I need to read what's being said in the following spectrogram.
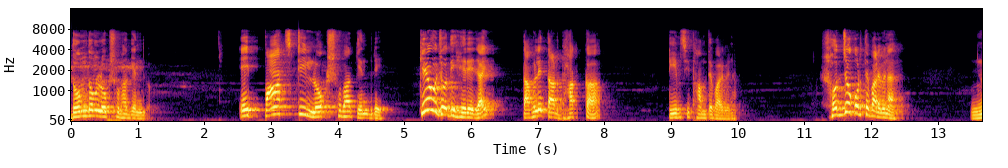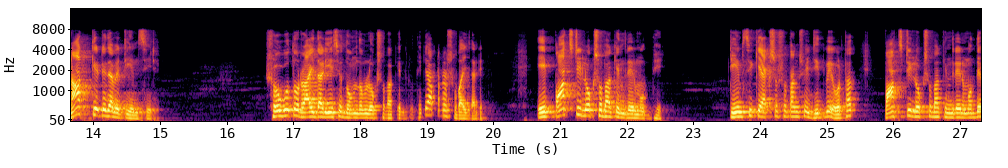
দমদম লোকসভা কেন্দ্র। এই পাঁচটি লোকসভা কেন্দ্রে কেউ যদি হেরে যায়, তাহলে তার ধাক্কা টিএমসি থামতে পারবে না। সহ্য করতে পারবে না। নাক কেটে যাবে টিএমসির। সৌগত রায় দাঁড়িয়েছে দমদম লোকসভা কেন্দ্র থেকে, আপনারা সবাই জানেন। এই পাঁচটি লোকসভা কেন্দ্রের মধ্যে টিএমসি কি একশো শতাংশই জিতবে, অর্থাৎ পাঁচটি লোকসভা কেন্দ্রের মধ্যে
